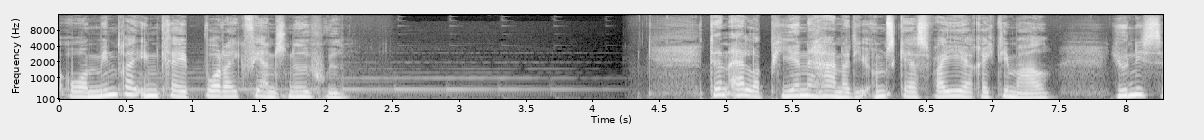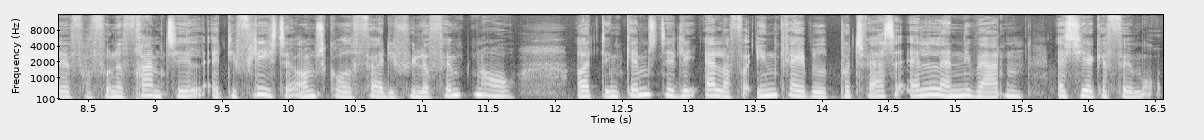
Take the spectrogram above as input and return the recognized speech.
over mindre indgreb, hvor der ikke fjernes noget hud. Den alder pigerne har, når de omskæres, varierer rigtig meget. UNICEF har fundet frem til, at de fleste er omskåret før de fylder 15 år, og at den gennemsnitlige alder for indgrebet på tværs af alle lande i verden er cirka 5 år.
